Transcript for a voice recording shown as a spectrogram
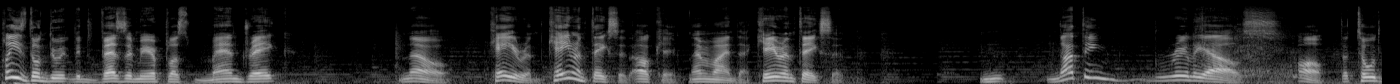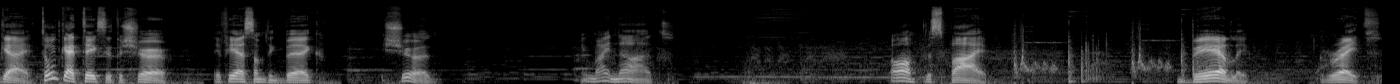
Please don't do it with Vesemir plus Mandrake. No. Karen. Karen takes it. Okay, never mind that. Karen takes it. N nothing really else. Oh, the Toad guy. Toad guy takes it for sure. If he has something big. He should. He might not. Oh, the spy. Barely. Great.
